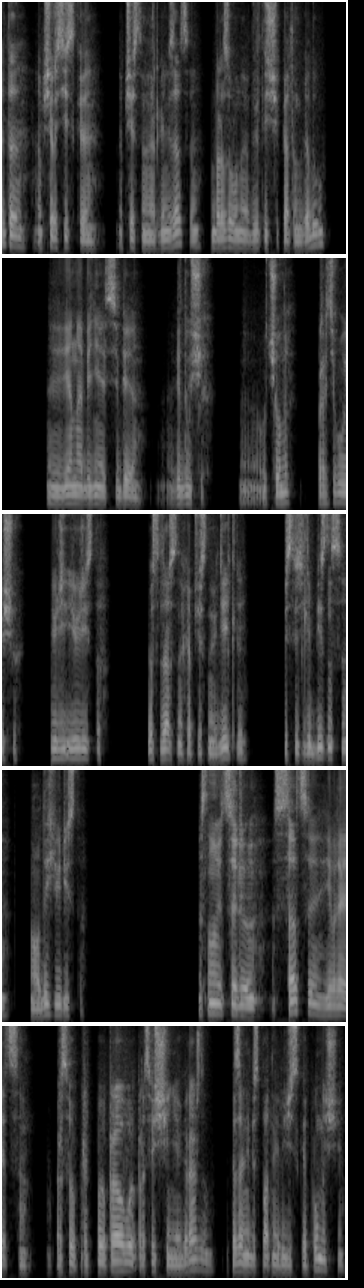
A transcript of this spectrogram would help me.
Это общероссийская общественная организация, образованная в 2005 году. И она объединяет в себе ведущих э, ученых, практикующих юристов, государственных и общественных деятелей, представителей бизнеса, молодых юристов. Основной целью ассоциации является правовое просвещение граждан, оказание бесплатной юридической помощи,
